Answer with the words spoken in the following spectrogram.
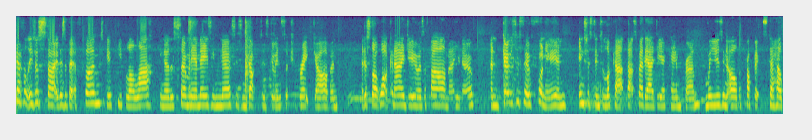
definitely just started as a bit of fun to give people a laugh. You know, there's so many amazing nurses and doctors doing such a great job, and I just thought, what can I do as a farmer? You know, and goats are so funny and interesting to look at. That's where the idea came from. And we're using all the profits to help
